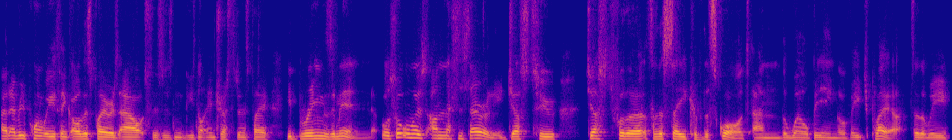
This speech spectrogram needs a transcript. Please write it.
at every point where you think, oh, this player is out, this isn't, he's not interested in this player, he brings them in, also almost unnecessarily, just to just for the for the sake of the squad and the well-being of each player, so that we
